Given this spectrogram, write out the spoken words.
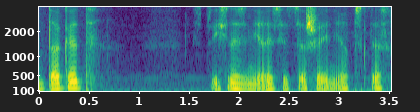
Un tagad es īsti nezinu, jāaiziet ar šeit jāapskatās.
